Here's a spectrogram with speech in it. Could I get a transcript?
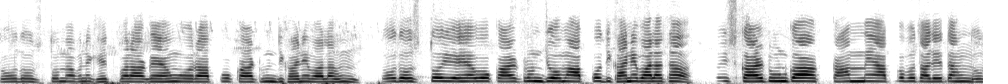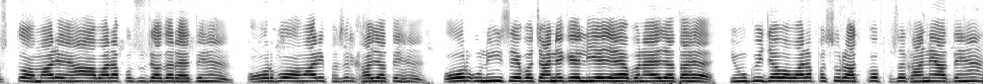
तो दोस्तों, मैं अपने खेत पर आ गया हूँ और आपको कार्टून दिखाने वाला हूँ। तो दोस्तों, ये है वो कार्टून जो मैं आपको दिखाने वाला था। तो इस कार्टून का काम मैं आपको बता देता हूँ। दोस्तों, हमारे यहाँ आवारा पशु ज़्यादा रहते हैं और वो हमारी फ़सल खा जाते हैं और उन्हीं से बचाने के लिए यह बनाया जाता है। क्योंकि जब हमारा पशु रात को फ़सल खाने आते हैं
